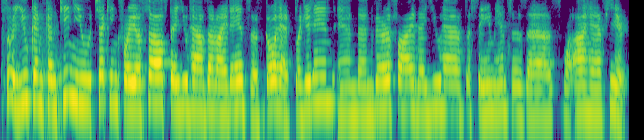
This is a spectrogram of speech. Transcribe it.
So you can continue checking for yourself that you have the right answers. Go ahead, plug it in, and then verify that you have the same answers as what I have here.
